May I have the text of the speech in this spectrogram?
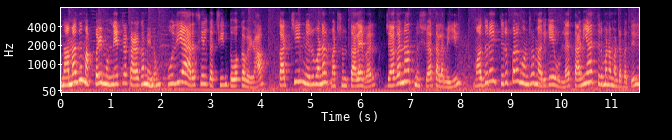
நமது மக்கள் முன்னேற்ற கழகம் எனும் புதிய அரசியல் கட்சியின் துவக்க விழா கட்சியின் நிறுவனர் மற்றும் தலைவர் ஜெகநாத் மிஸ்ரா தலைமையில் மதுரை திருப்பரங்குன்றம் அருகே உள்ள தனியார் திருமண மண்டபத்தில்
